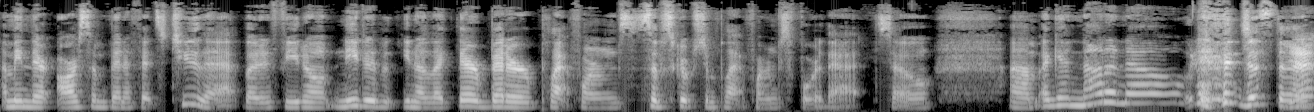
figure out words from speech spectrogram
I mean, there are some benefits to that, but if you don't need to, you know, like there are better platforms, subscription platforms for that. So, um, again, not a no, just a, yeah.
